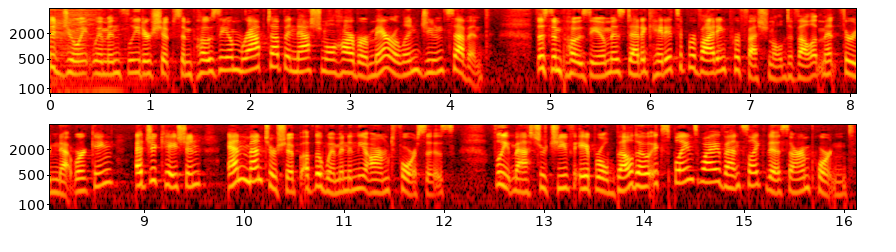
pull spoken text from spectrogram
The Joint Women's Leadership Symposium wrapped up in National Harbor, Maryland, June 7th. The symposium is dedicated to providing professional development through networking, education, and mentorship of the women in the armed forces. Fleet Master Chief April Beldo explains why events like this are important.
